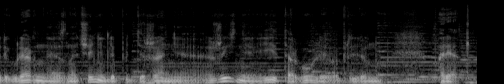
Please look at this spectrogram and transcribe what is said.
регулярное значение для поддержания жизни и торговли в определенном порядке.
